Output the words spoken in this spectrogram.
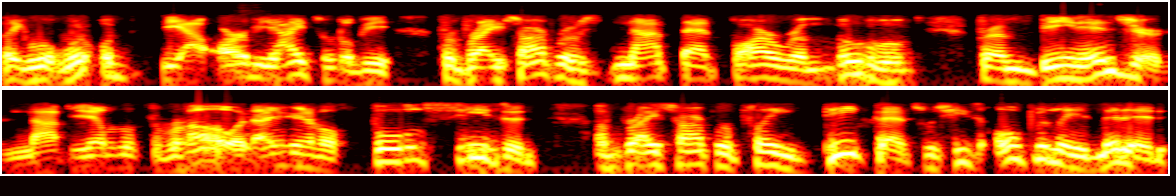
Like, what, what would the RBI total be for Bryce Harper, who's not that far removed from being injured and not being able to throw? And now you're going to have a full season of Bryce Harper playing defense, which he's openly admitted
